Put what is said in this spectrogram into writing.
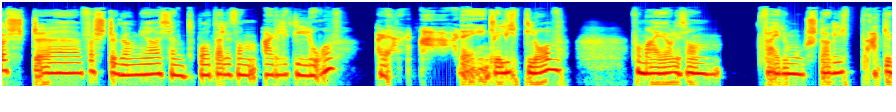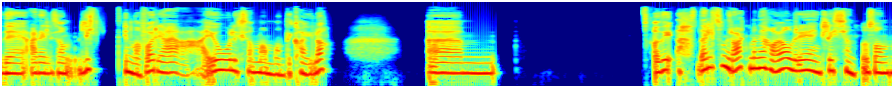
første, første gang jeg har kjent på at det liksom Er det litt lov? Er det, er det egentlig litt lov for meg å liksom feire morsdag litt? Er det Er det liksom litt innafor? Jeg er jo liksom mammaen til Kaila. Um, det, det, er litt sånn rart, men jeg har jo aldri egentlig kjent noe sånn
